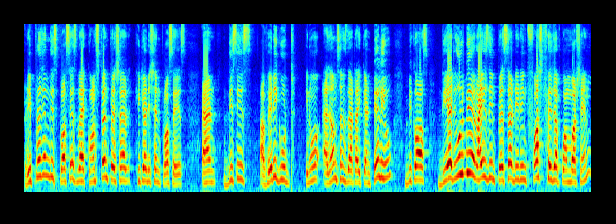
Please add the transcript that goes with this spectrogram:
represent this process by constant pressure heat addition process. And this is a very good you know assumptions that I can tell you because there will be a rise in pressure during first phase of combustion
